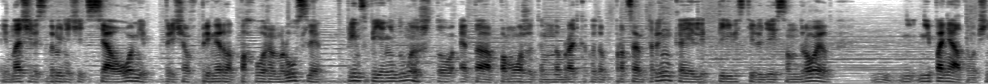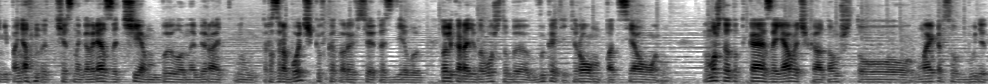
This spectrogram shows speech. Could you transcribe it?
и начали сотрудничать с Xiaomi, причем в примерно похожем русле. В принципе, я не думаю, что это поможет им набрать какой-то процент рынка или перевести людей с Android непонятно, вообще непонятно, честно говоря, зачем было набирать ну, разработчиков, которые все это сделают, только ради того, чтобы выкатить ROM под Xiaomi. Ну, может, это такая заявочка о том, что Microsoft будет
